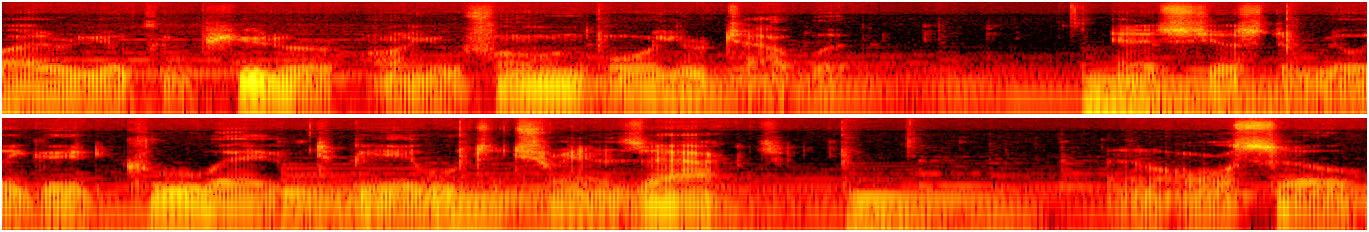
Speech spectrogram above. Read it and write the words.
via your computer on your phone or your tablet. And it's just a really good, cool way to be able to transact. And also,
